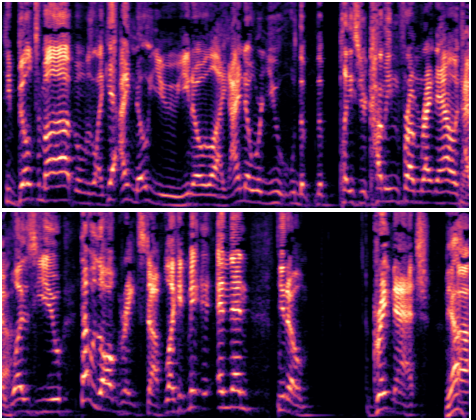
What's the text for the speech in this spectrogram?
he built him up and was like, "Yeah, I know you. You know, like I know where you the the place you're coming from right now. Like Yeah. I was you. That was all great stuff. Like it made, and then you know, great match. Yeah, Uh,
